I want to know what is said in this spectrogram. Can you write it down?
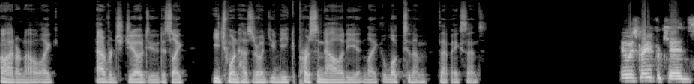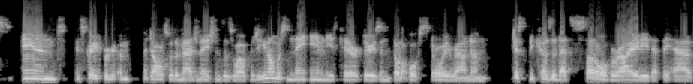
Oh, I don't know, like average Joe dude. It's like each one has their own unique personality and like look to them. If that makes sense. It was great for kids, and it's great for um, adults with imaginations as well, because you can almost name these characters and build a whole story around them just because of that subtle variety that they have.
